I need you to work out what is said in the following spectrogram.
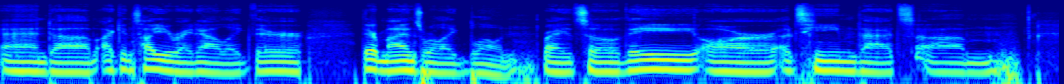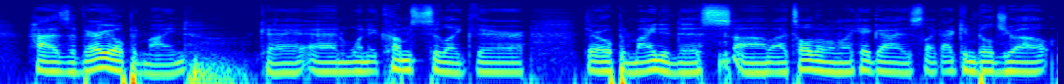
and um, I can tell you right now, like their their minds were like blown, right? So they are a team that um, has a very open mind okay and when it comes to like their their open-mindedness um, i told them i'm like hey guys like i can build you out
